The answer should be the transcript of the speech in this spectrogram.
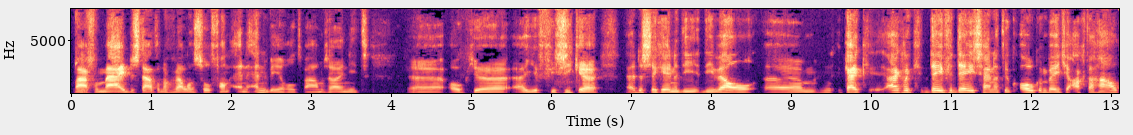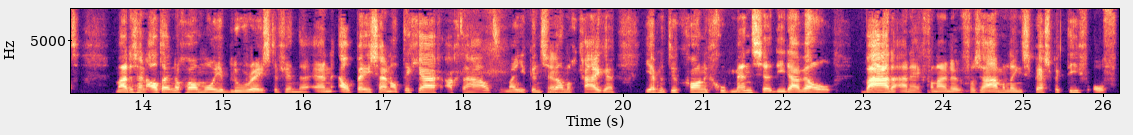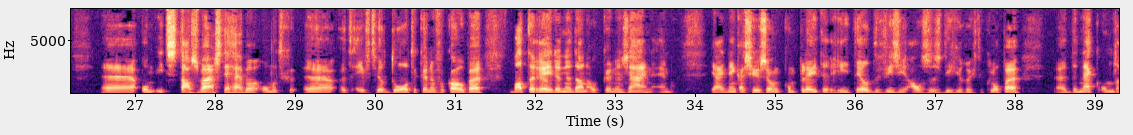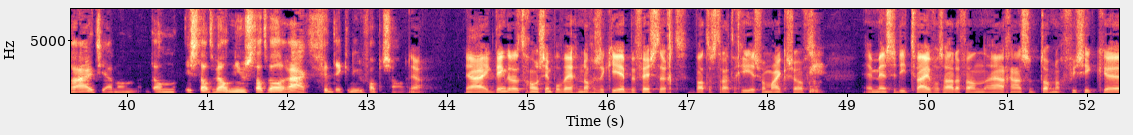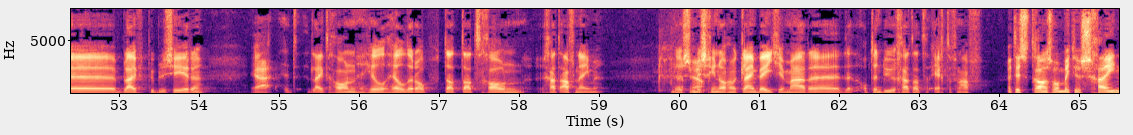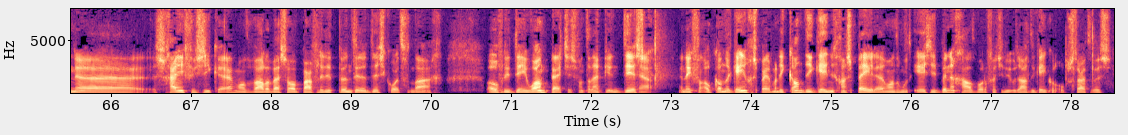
Maar voor mij bestaat er nog wel een soort van NN-wereld. Waarom zou je niet uh, ook je, uh, je fysieke, uh, dus degene die, die wel, um, kijk, eigenlijk dvd's zijn natuurlijk ook een beetje achterhaald, maar er zijn altijd nog wel mooie Blu-rays te vinden. En LP's zijn al tig jaar achterhaald, maar je kunt ze ja. wel nog krijgen. Je hebt natuurlijk gewoon een groep mensen die daar wel waarde aan hecht, vanuit een verzamelingsperspectief of uh, om iets tastbaars te hebben, om het, uh, het eventueel door te kunnen verkopen, wat de ja. redenen dan ook kunnen zijn. En ja, ik denk als je zo'n complete retail divisie, als dus die geruchten kloppen, uh, de nek omdraait, ja, dan, dan is dat wel nieuws dat wel raakt, vind ik in ieder geval persoonlijk. Ja. ja, ik denk dat het gewoon simpelweg nog eens een keer bevestigt wat de strategie is van Microsoft. En mensen die twijfels hadden van, uh, gaan ze toch nog fysiek uh, blijven publiceren? Ja, het, het, lijkt er gewoon heel helder op dat dat gewoon gaat afnemen. Dus ja. misschien nog een klein beetje, maar uh, op den duur gaat dat echt ervan af. Het is trouwens wel een beetje schijn, uh, schijnfysiek, hè? Want we hadden best wel een paar valide punten in de Discord vandaag. Over die day one patches. Want dan heb je een disc. Ja. En denk van, ook oh, kan de game gaan spelen. Maar die kan die game niet gaan spelen. Want er moet eerst iets binnengehaald worden voordat je überhaupt de game kan opstarten. Dus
